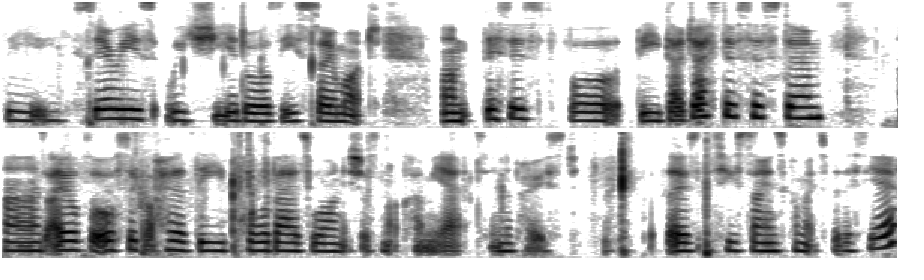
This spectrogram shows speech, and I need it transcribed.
the series which she adores these so much. Um, this is for the digestive system and I have also got her the polar bears one, it's just not come yet in the post. But those are the two science comics for this year.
